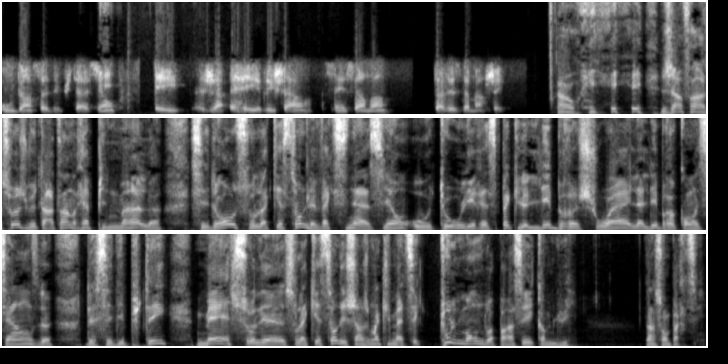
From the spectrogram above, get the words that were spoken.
ou dans sa députation. Et, et Richard, sincèrement, ça risque de marcher. Ah oui, Jean-François, je veux t'entendre rapidement là. C'est drôle sur la question de la vaccination autour, il respecte le libre choix et la libre conscience de, de ses députés, mais sur, le, sur la question des changements climatiques, tout le monde doit penser comme lui dans son parti.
